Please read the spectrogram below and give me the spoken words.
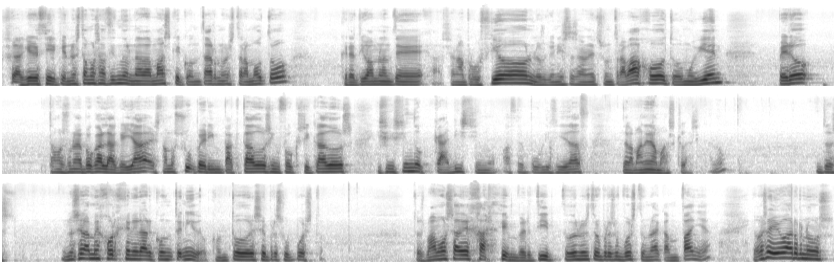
O sea, quiero decir que no estamos haciendo nada más que contar nuestra moto. Creativamente es una producción, los guionistas han hecho un trabajo, todo muy bien, pero Estamos en una época en la que ya estamos súper impactados, infoxicados y sigue siendo carísimo hacer publicidad de la manera más clásica. ¿no? Entonces, ¿no será mejor generar contenido con todo ese presupuesto? Entonces, vamos a dejar de invertir todo nuestro presupuesto en una campaña y vamos a llevarnos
